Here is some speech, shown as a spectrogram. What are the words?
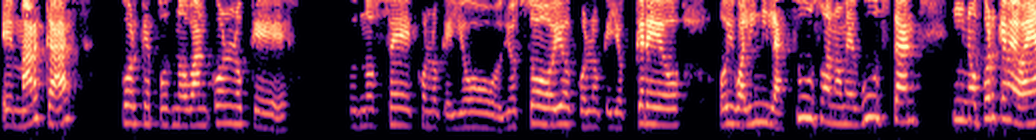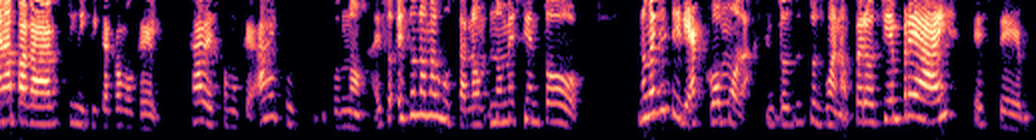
eh, marcas porque pues no van con lo que pues no sé, con lo que yo, yo soy o con lo que yo creo, o igual y ni las uso, no me gustan, y no porque me vayan a pagar significa como que, ¿sabes? Como que, ay, pues, pues no, eso, eso no me gusta, no, no me siento, no me sentiría cómoda. Entonces, pues bueno, pero siempre hay, este,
